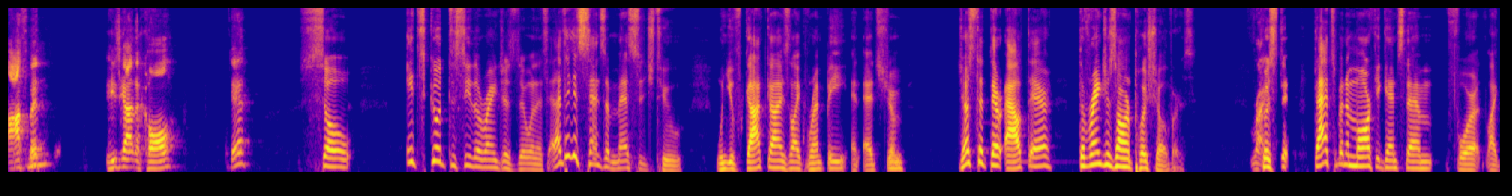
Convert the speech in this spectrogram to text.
Othmann, he's gotten a call. Yeah. So it's good to see the Rangers doing this. And I think it sends a message to when you've got guys like Rempe and Edstrom, just that they're out there, the Rangers aren't pushovers. Right. Because that's been a mark against them for like,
